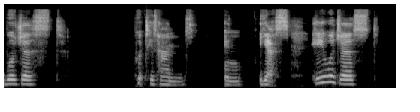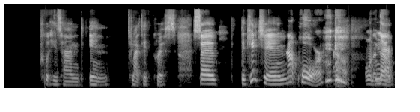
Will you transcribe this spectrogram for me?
will just put his hand in yes he will just put his hand in to like take a Chris so the kitchen Not poor on a No. napkin.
